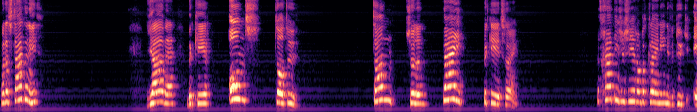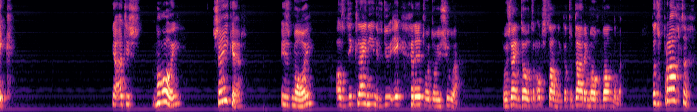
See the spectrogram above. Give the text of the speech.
Maar dat staat er niet. Yahweh, bekeer ons tot u. Dan zullen wij bekeerd zijn. Het gaat niet zozeer om dat kleine individuutje ik. Ja, het is mooi, zeker is het mooi, als dit kleine individu ik gered wordt door Yeshua. Door zijn dood en opstanding, dat we daarin mogen wandelen. Dat is prachtig.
